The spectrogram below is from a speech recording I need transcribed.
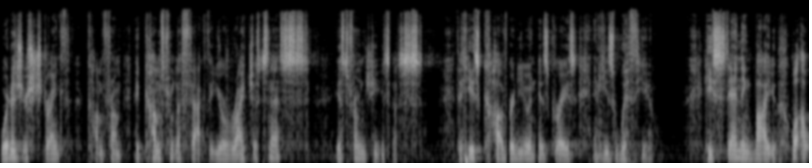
Where does your strength come from? It comes from the fact that your righteousness is from Jesus, that He's covered you in His grace and He's with you. He's standing by you. Well,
